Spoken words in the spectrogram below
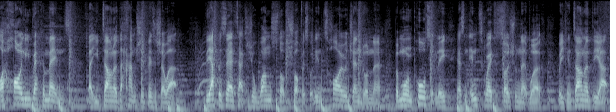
I highly recommend that you download the Hampshire Business Show app. The app is there to act as your one-stop shop. It's got the entire agenda on there. But more importantly, it has an integrated social network where you can download the app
